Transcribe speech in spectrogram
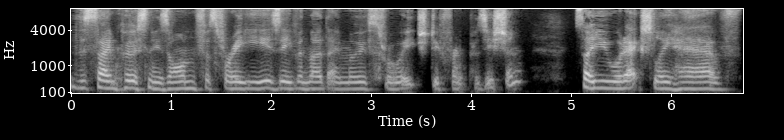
the same person is on for three years, even though they move through each different position. So you would actually have,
